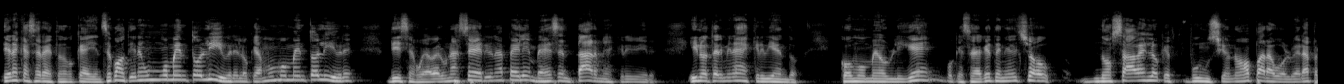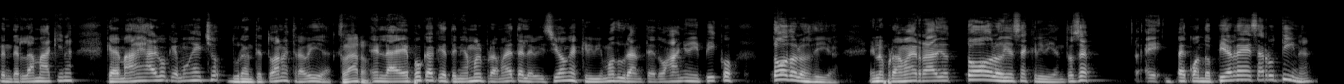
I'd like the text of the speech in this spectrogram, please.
tienes que hacer esto. Ok, entonces cuando tienes un momento libre, lo que llamo un momento libre, dices, voy a ver una serie, una peli, en vez de sentarme a escribir. Y no terminas escribiendo. Como me obligué, porque sabía que tenía el show, no sabes lo que funcionó para volver a aprender la máquina, que además es algo que hemos hecho durante toda nuestra vida. Claro. En la época que teníamos el programa de televisión, escribimos durante dos años y pico todos los días. En los programas de radio, todos los días se escribía. Entonces, eh, cuando pierdes esa rutina,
